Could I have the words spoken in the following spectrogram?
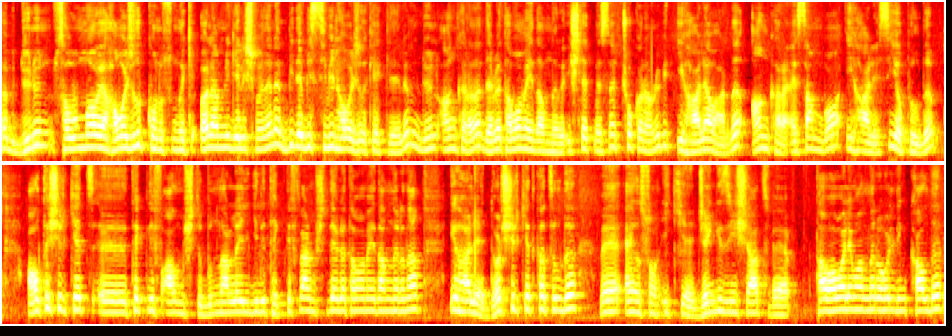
Tabi dünün savunma ve havacılık konusundaki önemli gelişmelerine bir de bir sivil havacılık ekleyelim. Dün Ankara'da Devlet Hava Meydanları işletmesine çok önemli bir ihale vardı. Ankara Esenboğa ihalesi yapıldı. 6 şirket e, teklif almıştı. Bunlarla ilgili teklif vermişti devlet hava meydanlarına. İhaleye 4 şirket katıldı ve en son 2'ye Cengiz İnşaat ve TAV Havalimanları Holding kaldı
